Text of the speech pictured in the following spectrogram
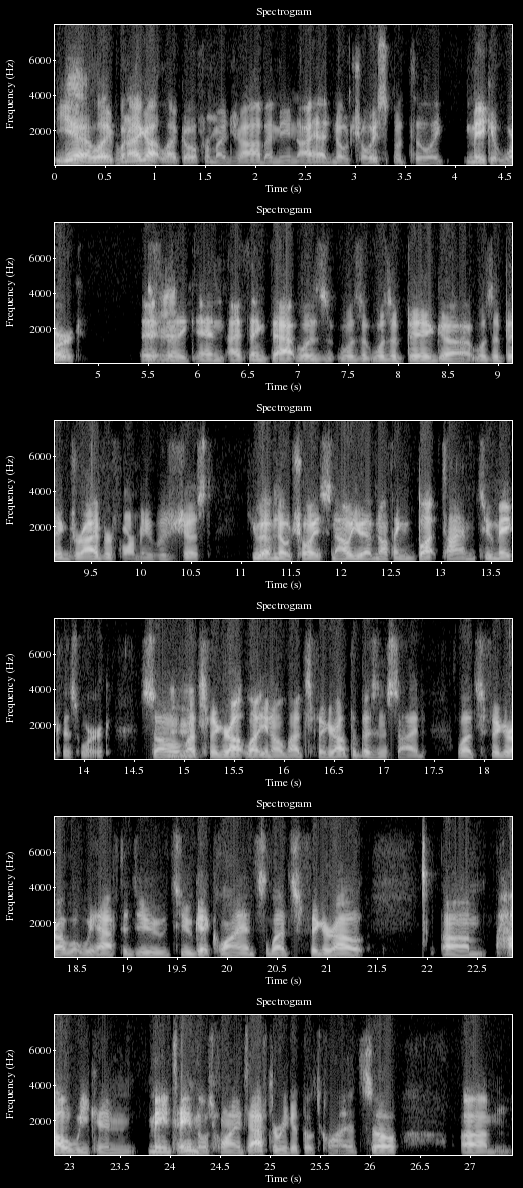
Yeah, like when I got let go from my job, I mean, I had no choice but to like make it work. It, Mhm. like, and I think that was was was a big uh, was a big driver for me. Was just you have no choice now. You have nothing but time to make this work. So Mhm. let's figure out let you know let's figure out the business side. Let's figure out what we have to do to get clients. Let's figure out um, how we can maintain those clients after we get those clients. So, um,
